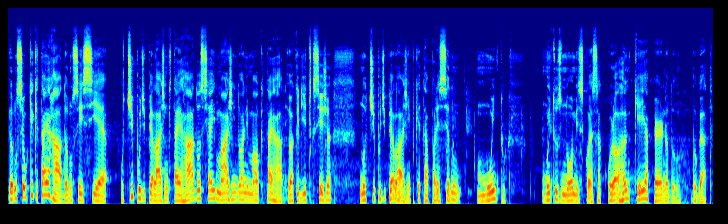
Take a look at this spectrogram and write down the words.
Eu não sei o que está errado. Eu não sei se é o tipo de pelagem que está errado ou se é a imagem do animal que está errado. Eu acredito que seja no tipo de pelagem, porque está aparecendo muito, muitos nomes com essa cor. Eu arranquei a perna do, do gato.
